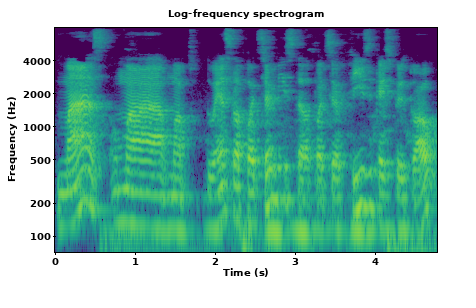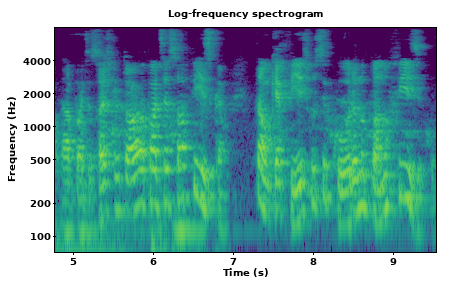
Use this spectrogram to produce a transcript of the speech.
mas uma, uma doença ela pode ser mista, ela pode ser física e espiritual, ela pode ser só espiritual, ela pode ser só física. Então, o que é físico se cura no plano físico,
